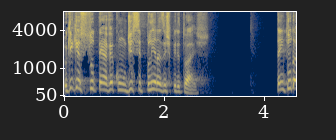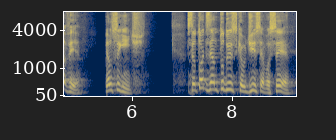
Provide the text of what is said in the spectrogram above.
O que, que isso tudo tem a ver com disciplinas espirituais? Tem tudo a ver. Pelo seguinte: se eu estou dizendo tudo isso que eu disse a você,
